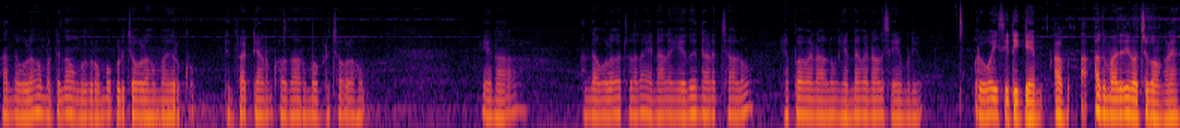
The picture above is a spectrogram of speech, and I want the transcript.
அந்த உலகம் மட்டும்தான் உங்களுக்கு ரொம்ப பிடிச்ச உலகமாக இருக்கும். இன்ஃபேக்ட் எனக்கும் அதுதான் ரொம்ப பிடிச்ச உலகம். ஏன்னா அந்த உலகத்தில் தான் என்னால் எது நினச்சாலும் எப்போ வேணாலும் என்ன வேணாலும் செய்ய முடியும். ஒரு ஓய்சிட்டி கேம் அப் அது மாதிரின்னு வச்சுக்கோங்களேன்.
